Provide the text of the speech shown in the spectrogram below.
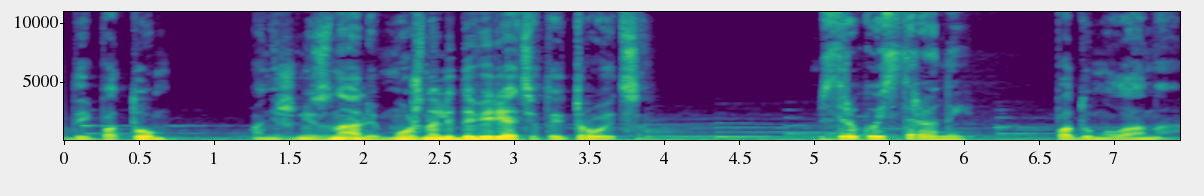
Да и потом, они же не знали, можно ли доверять этой троице. С другой стороны, Подумала она.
